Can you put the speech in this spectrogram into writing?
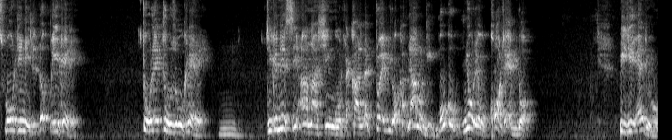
စပိုတင်းတွေလုတ်ပေးခဲ့တယ် ကြိုးလဲကြိုးစုံခဲ့တယ်ဒီကနေ့စီအာနာရှင်ကိုတစ်ခါလက်တွဲပြီးတော့ခမများတို့ဒီဘိုးကုတ်မြို့တွေကိုခေါ်ထဲပြီးတော့ PDF တွေကို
